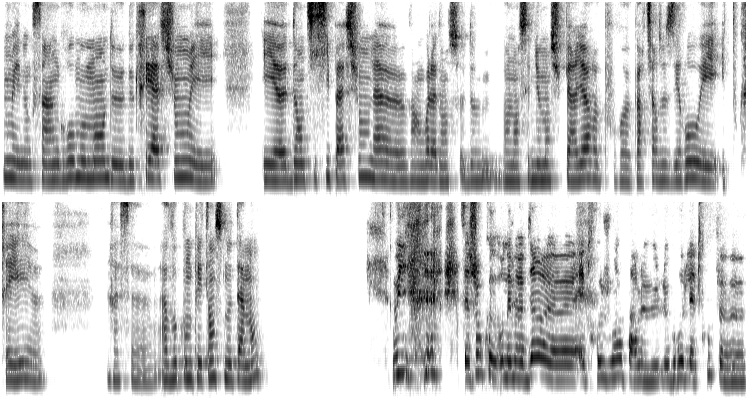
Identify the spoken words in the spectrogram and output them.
Oui, donc c'est un gros moment de, de création et, et d'anticipation là, voilà, dans, ce, dans l'enseignement supérieur pour partir de zéro et, et tout créer grâce à, vos compétences notamment oui, sachant qu'on aimerait bien euh, être rejoint par le, gros de la troupe, euh,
